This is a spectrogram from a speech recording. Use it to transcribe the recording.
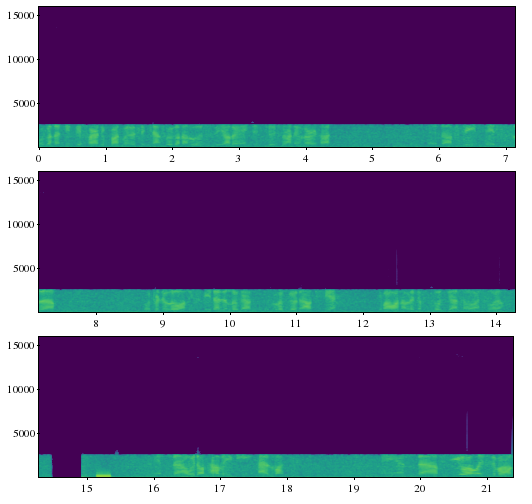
We're gonna need the fire department. There's a chance we're gonna lose the other engine too. It's running very hot. And, uh, speed is, um, we're pretty low on the speed. Doesn't look out, look good out here. You might wanna let the Coast Guard know as well. And, uh, we don't have any hazmat. And uh, fuel is about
